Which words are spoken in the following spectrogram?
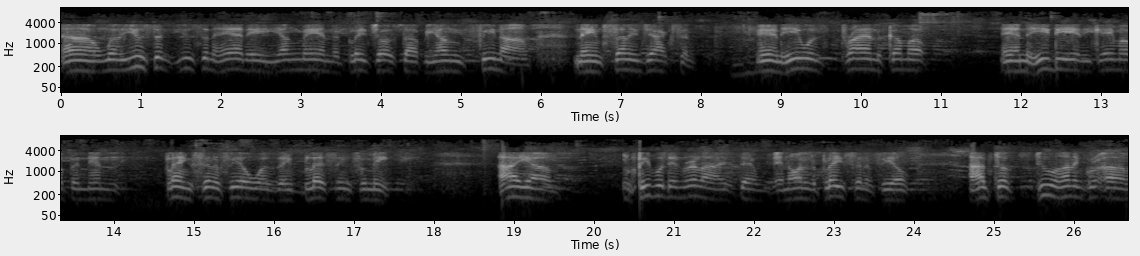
Uh, well, Houston, Houston had a young man that played shortstop, a young phenom named Sonny Jackson. Mm-hmm. And he was trying to come up and he did. He came up, and then playing center field was a blessing for me. I um, people didn't realize that in order to play center field, I took 200 uh,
